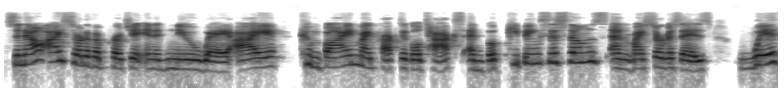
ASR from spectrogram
So now I sort of approach it in a new way. I combine my practical tax and bookkeeping systems and my services with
